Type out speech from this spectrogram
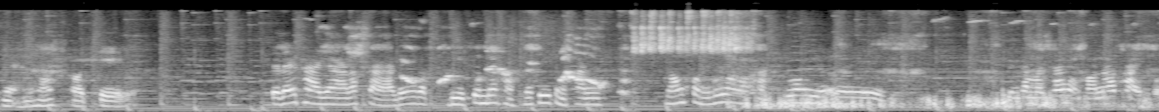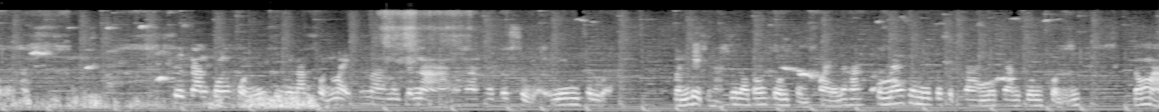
เนี่ยนะคะโอเค จะได้ทายารักษาได้แบบดีขึ้นด้วยค่ะและที่สำคัญน้องขนร่วงค่ะร่วงเยอะเลย เป็นธรรมชาติของเขาหน้าถ่ายขนค่ะ คือการโกนขนนี่คือเวลาขนใหม่ขึ้นมา มันจะหนานะคะมันจะสวยนิ่มสลวยเหมือนเด็กค่ะที่เราต้องโกนผมไฟนะคะคุณแม่จะมีประสบการณ์ในการโกนขนน้องหมา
